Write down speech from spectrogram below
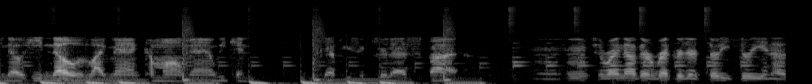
you know, he knows like, man, come on, man, we can definitely secure that spot. hmm So right now their records are 33 and uh,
